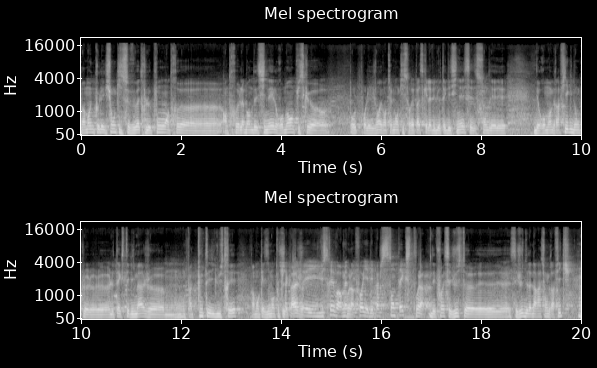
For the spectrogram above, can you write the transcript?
vraiment une collection qui se veut être le pont entre, euh, entre la bande dessinée et le roman, puisque euh, pour, pour les gens éventuellement qui ne sauraient pas ce qu'est la bibliothèque dessinée, ce sont des, des romans graphiques, donc le, le- le texte et l'image, euh, enfin tout est illustré, vraiment quasiment toutes Chaque les pages. page est illustrée, voire même Voilà. des fois il y a des pages sans texte. Voilà, des fois c'est juste, c'est juste de la narration graphique. Mm.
